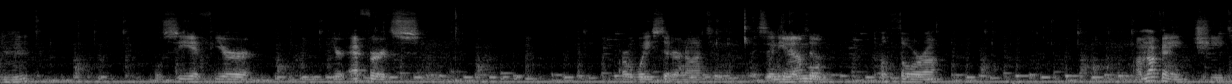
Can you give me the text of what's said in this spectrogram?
Mm-hmm. We'll see if your your efforts are wasted or not. It's We a need it gamble. to plethora. I'm not gonna cheat.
